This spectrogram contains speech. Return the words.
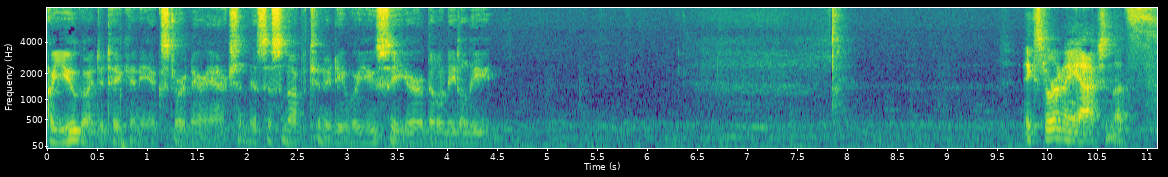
Are you going to take any extraordinary action? Is this an opportunity where you see your ability to lead? extraordinary action. That's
